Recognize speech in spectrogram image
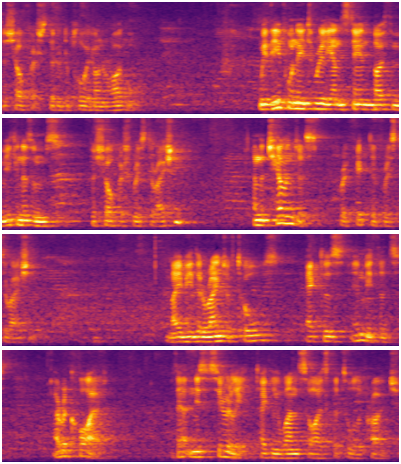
the shellfish that are deployed on arrival. We therefore need to really understand both the mechanisms for shellfish restoration and the challenges for effective restoration. Maybe that a range of tools, actors and methods are required without necessarily taking a one-size-fits-all approach.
